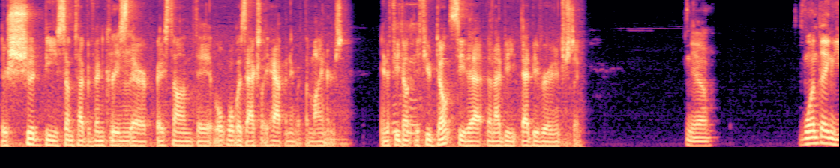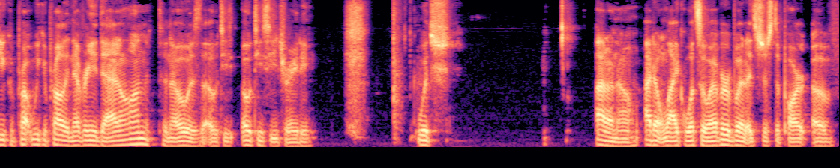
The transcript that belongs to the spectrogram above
there should be some type of increase Mhm. there based on the what was actually happening with the miners. And if you don't Mhm. if you don't see that, then I'd be that'd be very interesting. Yeah. One thing you could pro- we could probably never get data on to know is the OT- OTC trading, which I don't know. I don't like whatsoever, but it's just a part of.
